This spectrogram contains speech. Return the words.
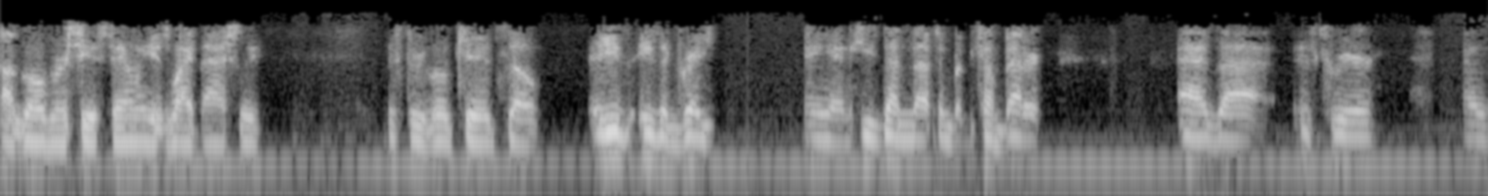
I'll go over and see his family, his wife Ashley, his three little kids. So he's he's a great thing, and he's done nothing but become better as uh, his career as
